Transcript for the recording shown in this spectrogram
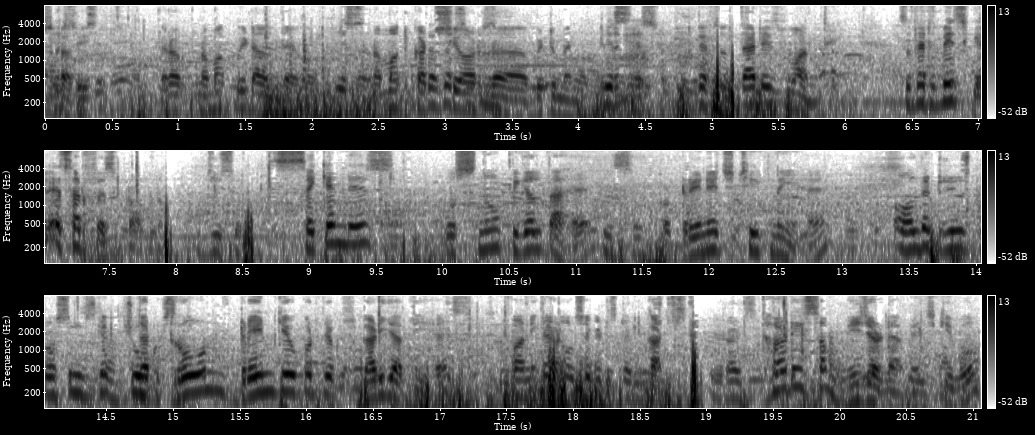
उसका भी। फिर आप नमक भी डालते हो। नमक कट्स और vitamin so that is one thing so that is basically surface problem जी सर सेकेंड इज़ वो स्नो पिघलता है और ड्रेनेज ठीक नहीं है। All the drainage crossings get the choked sir. Drone drain के ऊपर जब गाड़ी जाती है पानी का right sir. Third is some major damage की वो।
